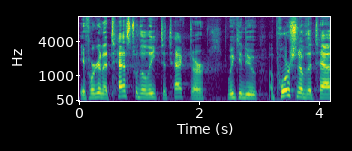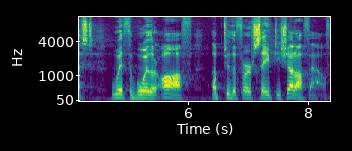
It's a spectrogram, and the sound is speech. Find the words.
if we're going to test with a leak detector, we can do a portion of the test with the boiler off up to the first safety shutoff valve.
